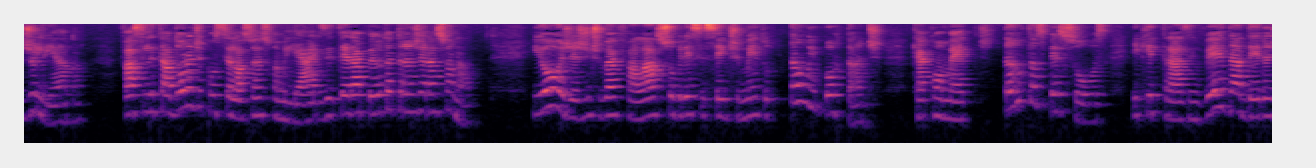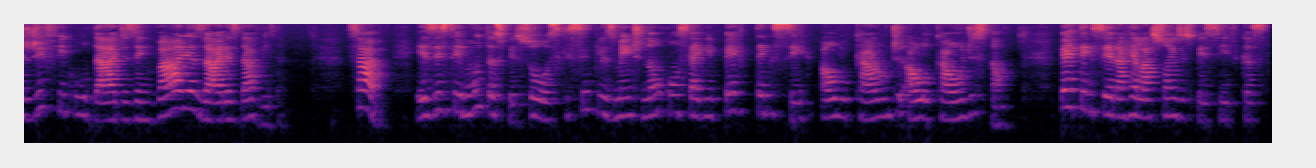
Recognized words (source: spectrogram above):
Juliana, facilitadora de constelações familiares e terapeuta transgeracional. E hoje a gente vai falar sobre esse sentimento tão importante que acomete tantas pessoas e que trazem verdadeiras dificuldades em várias áreas da vida. Sabe, existem muitas pessoas que simplesmente não conseguem pertencer ao local onde, ao local onde estão, pertencer a relações específicas,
